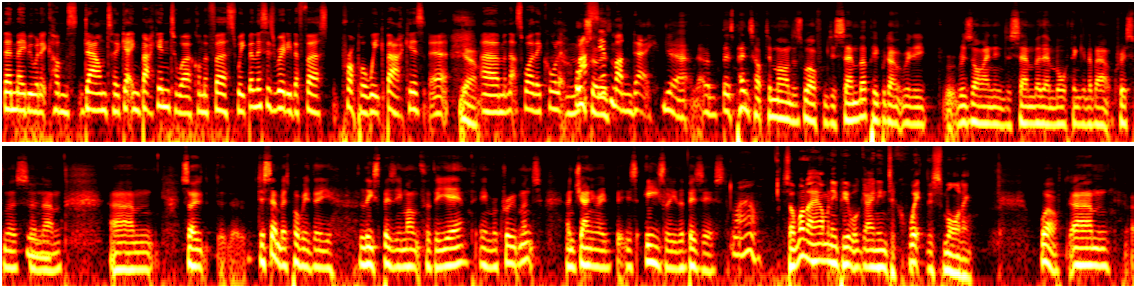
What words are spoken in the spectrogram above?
then maybe when it comes down to getting back into work on the first week, then this is really the first proper week back, isn't it? Yeah. Um, and that's why they call it Massive there's- Monday. Yeah, um, there's pent up demand as well from December. People don't really r- resign in December; they're more thinking about Christmas, and um, um, so uh, December is probably the least busy month of the year in recruitment, and January is easily the busiest. Wow. So I wonder how many people are going in to quit this morning. Well, um, uh,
